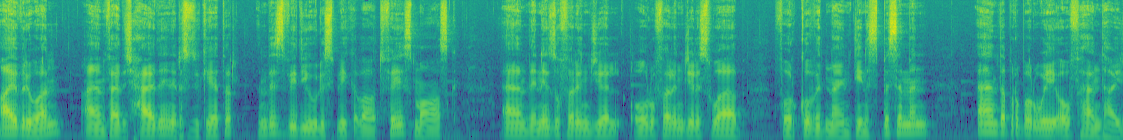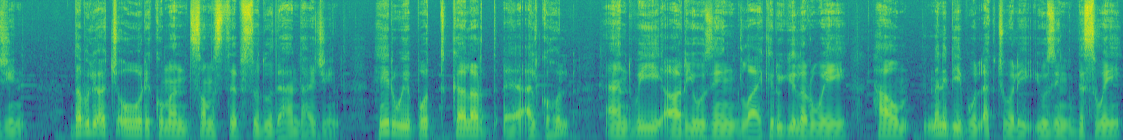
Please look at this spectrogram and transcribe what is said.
Hi everyone, I am Fadi Shhadi, nurse educator. In this video, we'll speak about face mask and the nasopharyngeal or oropharyngeal swab for COVID-19 specimen and the proper way of hand hygiene. WHO recommends some steps to do the hand hygiene. Here we put colored uh, alcohol and we are using like regular way how many people actually using this way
